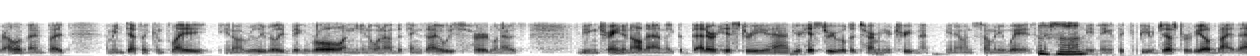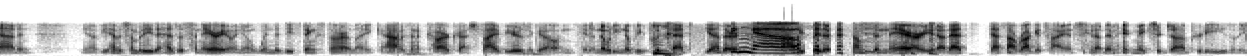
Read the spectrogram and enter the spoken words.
relevant. But I mean, definitely can play you know a really really big role. And you know, one of the things I always heard when I was being trained and all that, like the better history you have, your history will determine your treatment. You know, in so many ways. And mm-hmm. there's so mm-hmm. many things that can be just revealed by that. And you know, if you have somebody that has a scenario, you know, when did these things start? Like, ah, I was in a car crash five years ago, and you know, nobody nobody puts that together. Bingo. Obviously, there's something there. You know, that's that's not rocket science. You know, that makes your job pretty easily.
